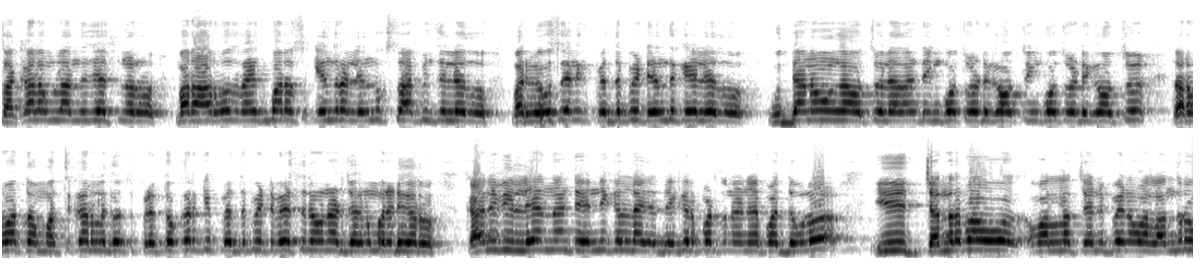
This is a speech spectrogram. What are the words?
సకాలంలో అందజేస్తున్నారు. మరి ఆ రోజు రైతు భరోసా కేంద్రాలు ఎందుకు స్థాపించలేదు? మరి వ్యవసాయానికి పెద్దపీట ఎందుకు వేయలేదు? ఉద్యానవం కావచ్చు లేదంటే ఇంకో చోటు కావచ్చు ఇంకో చోటు కావచ్చు తర్వాత మత్స్యకారులు కావచ్చు ప్రతి ఒక్కరికి పెద్దపీట వేస్తూనే ఉన్నాడు జగన్మోహన్ రెడ్డి గారు. కానీ వీళ్ళు ఏంటంటే ఎన్నికల దగ్గర పడుతున్న నేపథ్యంలో ఈ చంద్రబాబు వల్ల చనిపోయిన వాళ్ళందరూ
